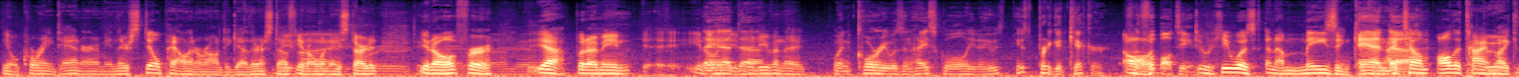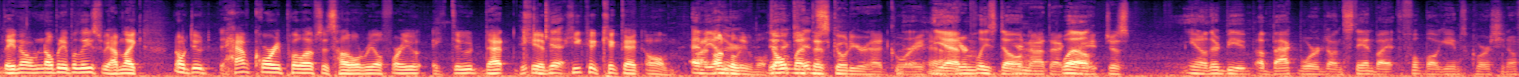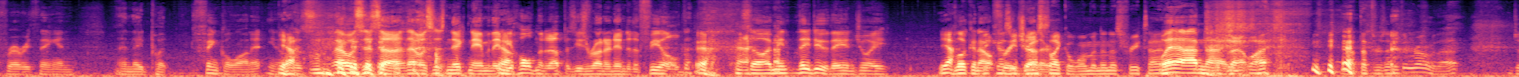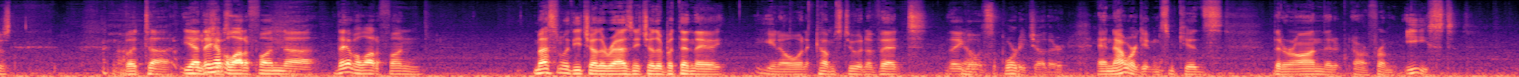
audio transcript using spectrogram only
you know, Corey and Tanner. I mean, they're still palling around together and stuff. you know, when they started, Corey, you know, Taylor, for um, yeah. But I mean, eh, you know, had, but uh, even the when Corey was in high school, you know, he was he was a pretty good kicker for Oh, the football team. Dude, he was an amazing kicker. And, I uh, tell him all the time, like they know nobody believes me. I'm like, no, dude, have Corey pull ups his Hudl reel for you, Hey, dude. That He kid, kick. he could kick that. Oh, And uh, other- unbelievable. Don't let kids- this go to your head, Corey. Yeah, You're- please don't. You're not that Well, great. Just you know, there'd be a backboard on standby at the football games, of course, you know, for everything, and and they'd put Finkel on it. You know, Yeah. that was his uh, that was his nickname, and they'd Yeah. be holding it up as he's running into the field. So I mean, they do. They enjoy yeah, looking out because for he each dressed other. like a woman in his free time. well, I'm not. Is that why? not that there's anything wrong with that. Just But uh, yeah, they have a lot of fun. Uh, they have a lot of fun messing with each other, razzing each other. But then they, you know, when it comes to an event, they Yeah. go and support each other. And now we're getting some kids that are on that are from East,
